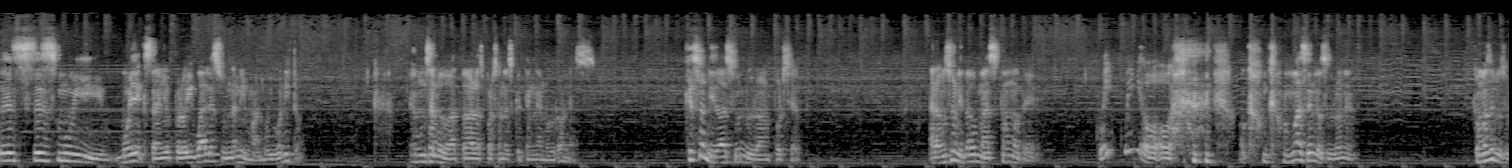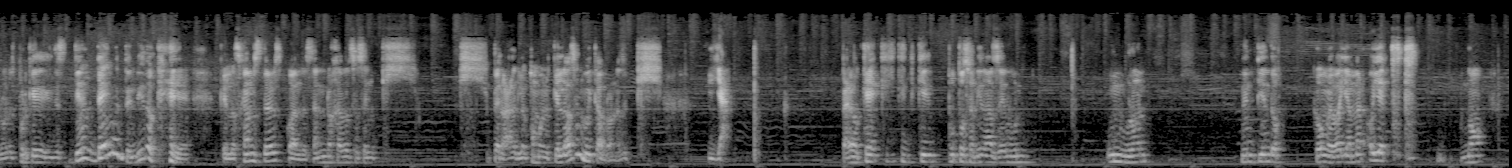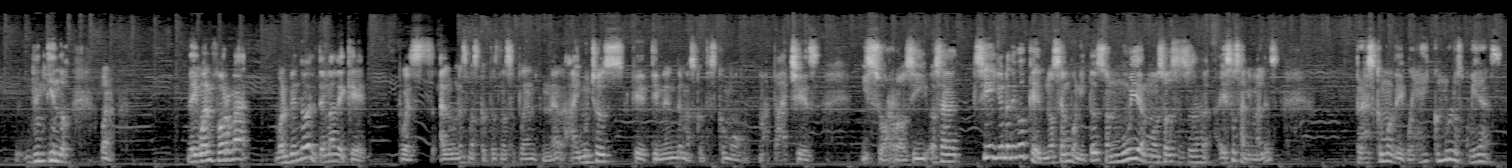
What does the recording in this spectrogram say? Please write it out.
Es, es muy, muy extraño, pero igual es un animal muy bonito. Un saludo a todas las personas que tengan hurones. ¿Qué sonido hace un hurón, por cierto? ¿Hará un sonido más como de... Cui, cui, o, o, cómo hacen los hurones? ¿Cómo hacen los hurones? Porque tengo entendido que, que los hamsters cuando están enojados hacen... Pero como que lo hacen muy cabrón, qui, y ya. Pero ¿qué, qué, qué, qué puto sonido hace un, un hurón? No entiendo cómo me va a llamar. Oye, no, no entiendo. Bueno, de igual forma, volviendo al tema de que, pues, algunas mascotas no se pueden tener. Hay muchos que tienen de mascotas como mapaches y zorros y, o sea, sí, yo no digo que no sean bonitos, son muy hermosos esos, animales. Pero es como de, güey, ¿cómo los cuidas?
